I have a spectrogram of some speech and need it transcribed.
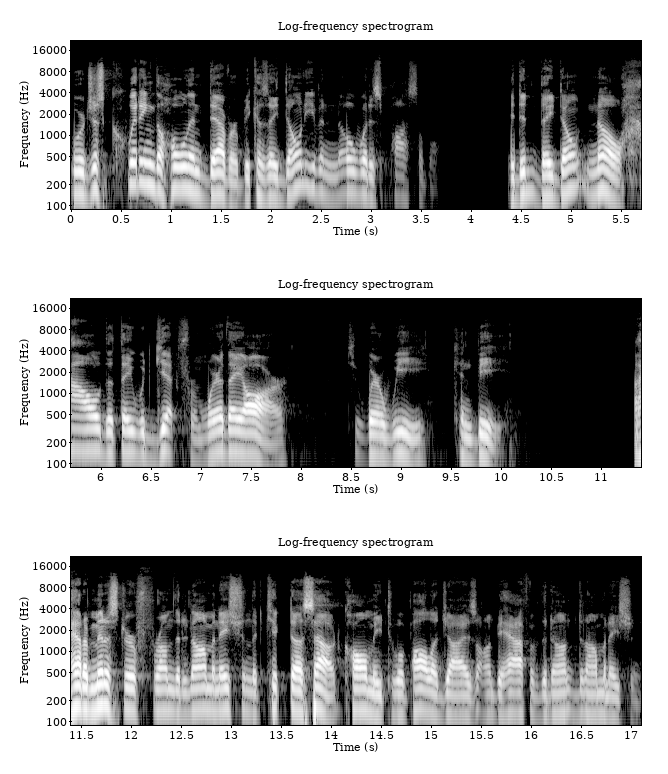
who are just quitting the whole endeavor because they don't even know what is possible. They, didn't, they don't know how that they would get from where they are to where we can be. I had a minister from the denomination that kicked us out call me to apologize on behalf of the denomination.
